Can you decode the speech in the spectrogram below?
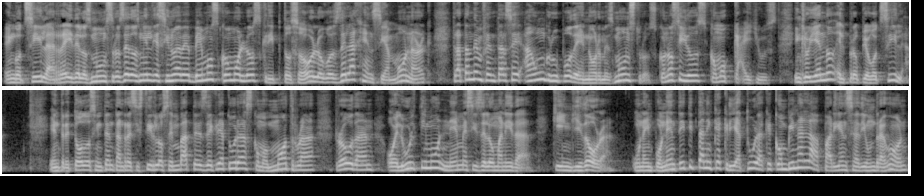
En Godzilla, Rey de los Monstruos de 2019, vemos cómo los criptozoólogos de la agencia Monarch tratan de enfrentarse a un grupo de enormes monstruos, conocidos como kaijus, incluyendo el propio Godzilla. Entre todos intentan resistir los embates de criaturas como Mothra, Rodan o el último némesis de la humanidad, King Ghidorah, una imponente y titánica criatura que combina la apariencia de un dragón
